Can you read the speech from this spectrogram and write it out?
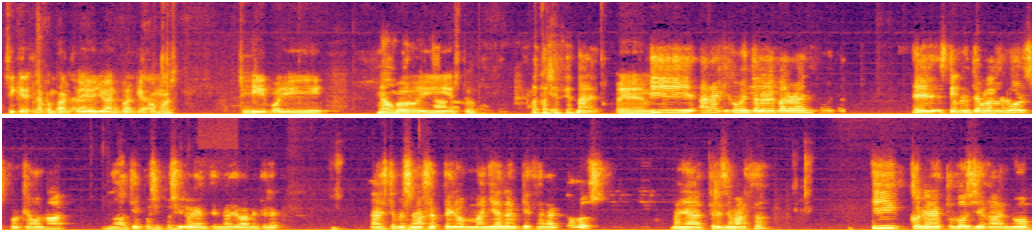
si quieres Pues la comparto yo, Joan, porque como así voy, No, voy esto. la transición. Vale, eh, y ahora que comenta lo de Valorant, eh, esto Sí, para los Worlds porque aún no ha, no ha tiempo, es imposible, obviamente nadie va a meter a este personaje, pero mañana empieza el acto 2, mañana 3 de marzo, y con el acto 2 llega el nuevo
